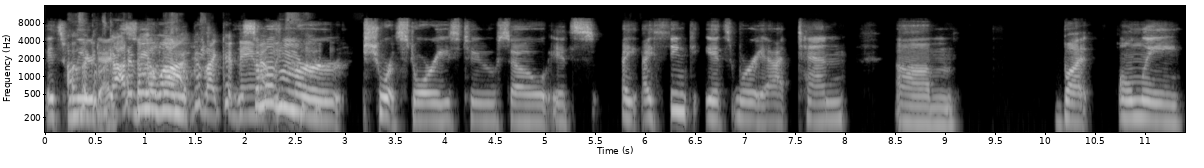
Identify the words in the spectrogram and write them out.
it's weird like, it's I- got to some be a lot because I could name some of them are short stories too so it's i i think it's we're at 10 um but only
